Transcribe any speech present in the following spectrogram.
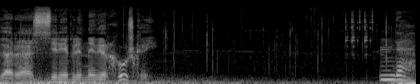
гора с серебряной верхушкой. Да.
